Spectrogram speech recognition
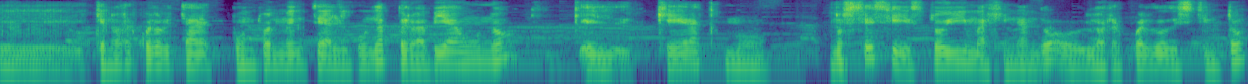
eh, que no recuerdo ahorita puntualmente alguna, pero había uno que, que era como, no sé si estoy imaginando o lo recuerdo distinto,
